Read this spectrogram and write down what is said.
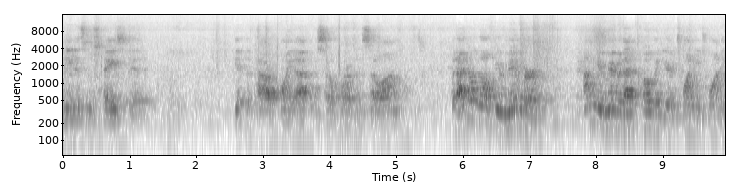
I needed some space to get the PowerPoint up and so forth and so on. But I don't know if you remember, how many remember that COVID year 2020?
